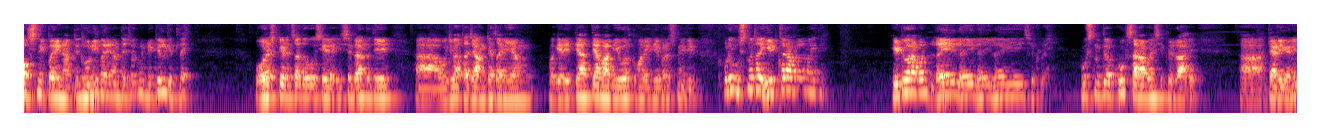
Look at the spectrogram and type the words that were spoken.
औष्णिक परिणाम ते दोन्ही परिणाम त्याच्यावर मी डिटेल घेतलंय. ओरस्टेडचा तो हे सिद्धांत ते उजव्या हाताच्या अंगठ्याचा नियम वगैरे त्या त्या बाबीवर तुम्हाला इथे प्रश्न येतील. पुढे उष्णता हीट तर आपल्याला माहिती आहे. हीटवर आपण लय लय लय लय शिकलोय. उष्णतेवर खूप सारा आपण शिकलेलो आहे त्या ठिकाणी.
